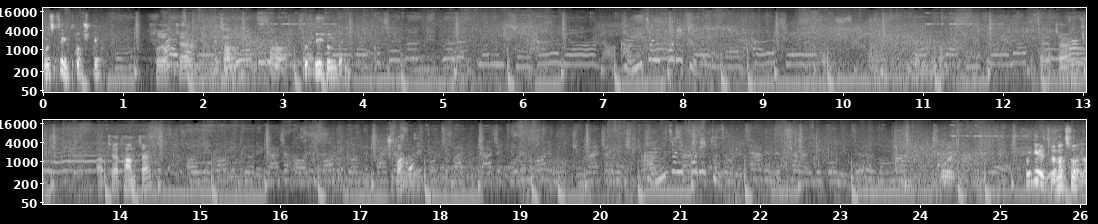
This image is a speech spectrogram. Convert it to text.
본체생 두껍 줄게. 소적짤 괜찮아. 아, 이미 좋은데? 거미줄 뿌리기 아 제가 다음 짤. 주반 거미줄 뿌리기 뭘. 홀기를 덜 맞춰 왔나?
